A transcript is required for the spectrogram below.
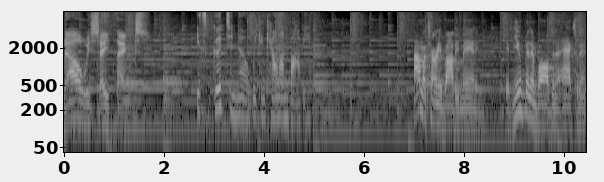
Now we say thanks. It's good to know we can count on Bobby. I'm attorney Bobby Manning. If you've been involved in an accident,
